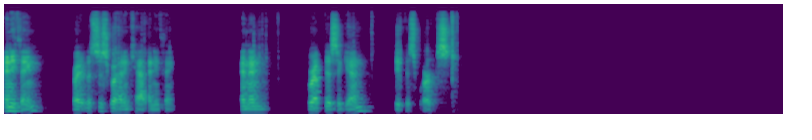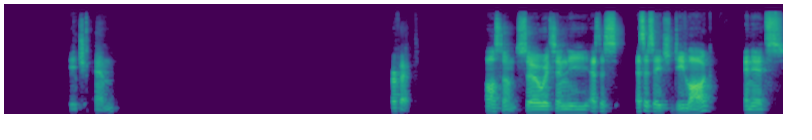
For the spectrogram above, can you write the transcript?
anything, right? Let's just go ahead and cat anything. And then grep this again, see if this works. HM. Perfect. Awesome. So it's in the SS, SSHD log and it's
